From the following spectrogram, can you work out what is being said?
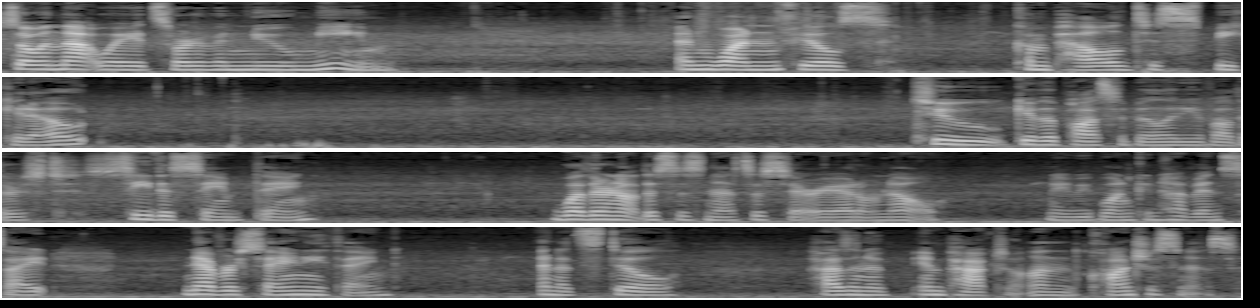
So, in that way, it's sort of a new meme. And one feels compelled to speak it out, to give the possibility of others to see the same thing. Whether or not this is necessary, I don't know. Maybe one can have insight, never say anything, and it still has an impact on consciousness.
